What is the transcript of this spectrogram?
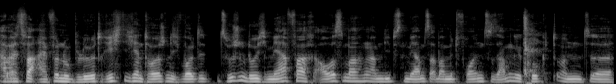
aber es war einfach nur blöd, richtig enttäuschend. Ich wollte zwischendurch mehrfach ausmachen am liebsten. Wir haben es aber mit Freunden zusammengeguckt und äh,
